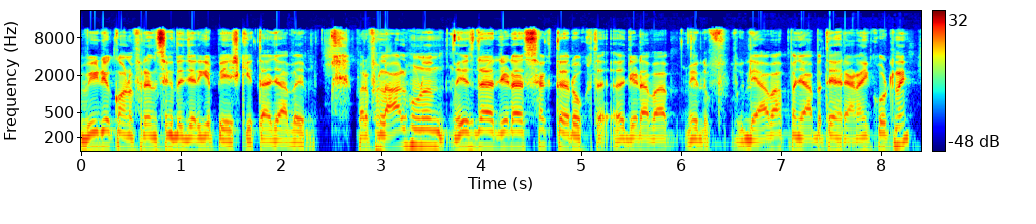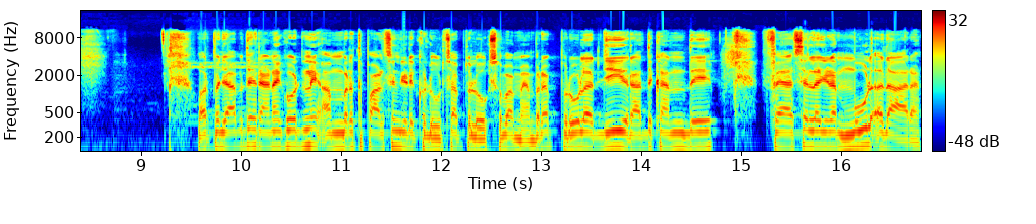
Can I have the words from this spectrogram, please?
ਵੀਡੀਓ ਕਾਨਫਰੈਂਸਿੰਗ ਦੇ ਜ਼ਰੀਏ ਪੇਸ਼ ਕੀਤਾ ਜਾਵੇ। ਪਰ ਫਿਲਹਾਲ ਹੁਣ ਇਸ ਦਾ ਜਿਹੜਾ ਸਖਤ ਰੁਖ ਜਿਹੜਾ ਵਾ, ਇਹ ਲਿਆ ਵਾ ਪੰਜਾਬ ਅਤੇ ਹਰਿਆਣਾ ਹਾਈ ਕੋਰਟ ਨੇ। ਔਰ ਪੰਜਾਬ ਤੇ ਹਰਿਆਣਾ ਕੋਰਟ ਨੇ ਅੰਮ੍ਰਿਤਪਾਲ ਸਿੰਘ, ਜਿਹੜੇ ਖਡੂਰ ਸਾਹਿਬ ਤੋਂ ਲੋਕ ਸਭਾ ਮੈਂਬਰ ਆ, ਪਰੋਲ ਅਰਜੀ ਰੱਦ ਕਰਨ ਦੇ ਫੈਸਲੇ ਜਿਹੜਾ ਮੂਲ ਆਧਾਰ ਆ,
